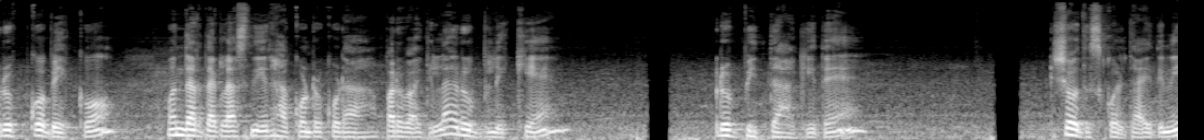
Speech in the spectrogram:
ರುಬ್ಕೋಬೇಕು. ಒಂದು ಅರ್ಧ ಗ್ಲಾಸ್ ನೀರು ಹಾಕ್ಕೊಂಡ್ರು ಕೂಡ ಪರವಾಗಿಲ್ಲ. ರುಬ್ಬಲಿಕ್ಕೆ ರುಬ್ಬಿದ್ದಾಗಿದೆ. ಶೋಧಿಸ್ಕೊಳ್ತಾ ಇದ್ದೀನಿ.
